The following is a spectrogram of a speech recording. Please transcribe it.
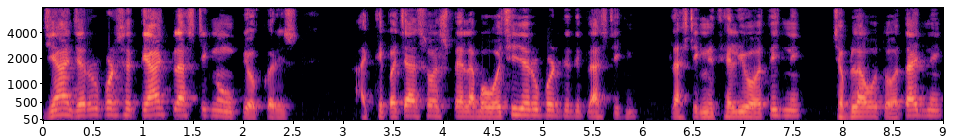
જ્યાં જરૂર પડશે ત્યાં જ પ્લાસ્ટિકનો ઉપયોગ કરીશ. આજથી પચાસ વર્ષ પહેલાં બહુ ઓછી જરૂર પડતી હતી પ્લાસ્ટિકની. પ્લાસ્ટિકની થેલીઓ હતી જ નહીં જબલાઓ તો હતા જ નહીં.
